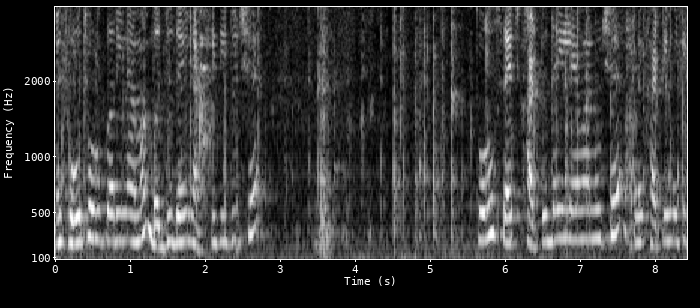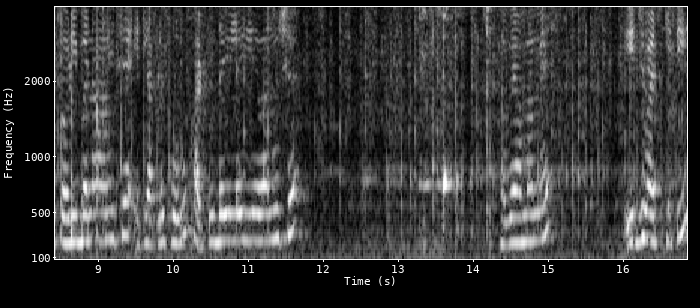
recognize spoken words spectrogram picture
મેં થોડું થોડું કરીને આમાં બધું દહીં નાખી દીધું છે. થોડું સહેજ ખાટું દહીં લેવાનું છે. આપણે ખાટી મીઠી કઢી બનાવવાની છે, એટલે આપણે થોડું ખાટું દહીં લઈ લેવાનું છે. હવે આમાં મેં એ જ વાટકીથી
